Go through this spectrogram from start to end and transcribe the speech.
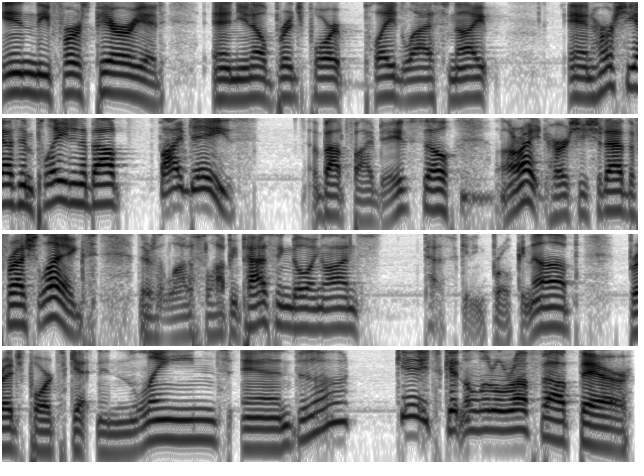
in the first period. And, you know, Bridgeport played last night, and Hershey hasn't played in about five days. About five days. So, all right, Hershey should have the fresh legs. There's a lot of sloppy passing going on, passes getting broken up. Bridgeport's getting in lanes, and okay, it's getting a little rough out there.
